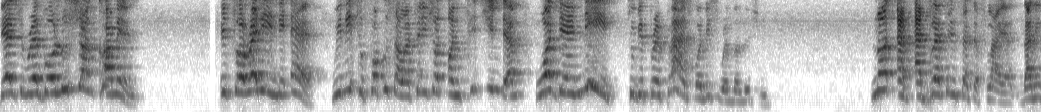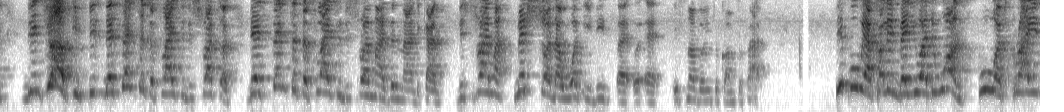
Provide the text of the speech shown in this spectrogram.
There's revolution coming. It's already in the air. We need to focus our attention on teaching them what they need to be prepared for this revolution. Not as addressing such a flyer. That is the job is the, they send such a flyer to distract us. They send such a flyer to destroy Mazi Nnamdi Kanu. Destroy man. Make sure that what he did uh, uh, uh, is not going to come to pass. People we are calling, but you are the one who was crying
